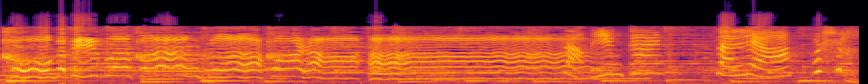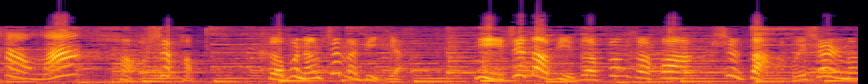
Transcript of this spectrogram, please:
不个比作风和花啊。咋不应该？咱俩不是好吗？好是好，可不能这么比呀。你知道比作风和花是咋回事吗？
